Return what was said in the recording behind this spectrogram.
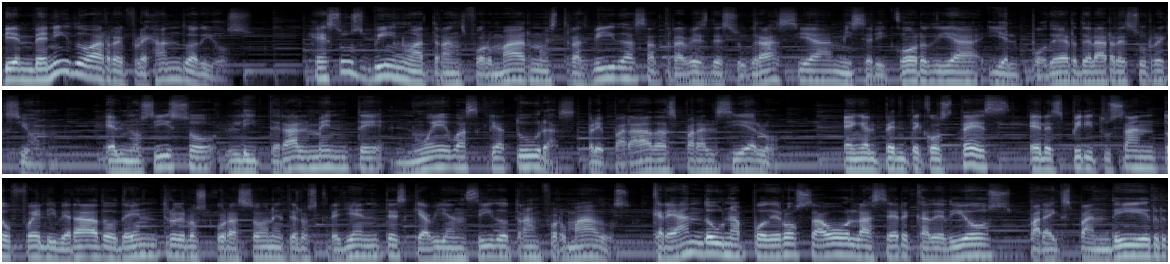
Bienvenido a Reflejando a Dios. Jesús vino a transformar nuestras vidas a través de su gracia, misericordia y el poder de la resurrección. Él nos hizo literalmente nuevas criaturas preparadas para el cielo. En el Pentecostés, el Espíritu Santo fue liberado dentro de los corazones de los creyentes que habían sido transformados, creando una poderosa ola cerca de Dios para expandir,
